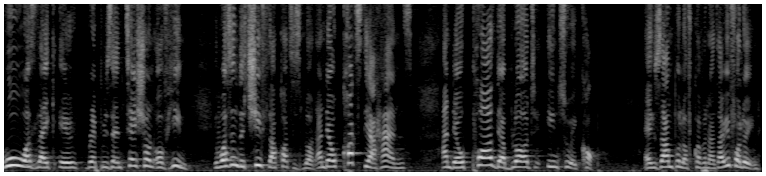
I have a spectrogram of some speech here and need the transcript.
who was like a representation of him. It wasn't the chief that cut his blood. And they'll cut their hands and they'll pour their blood into a cup. Example of covenant. Are we following?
